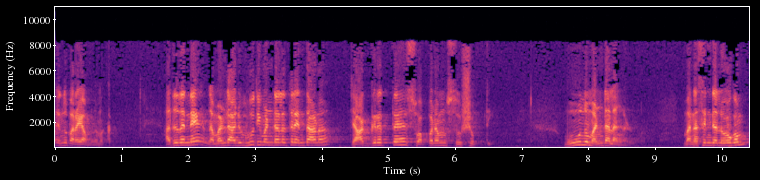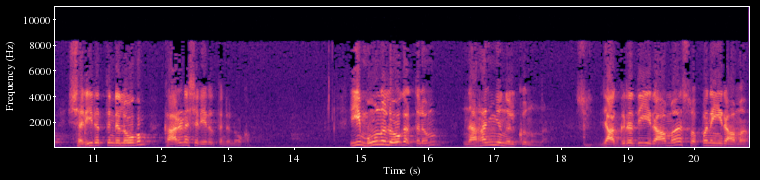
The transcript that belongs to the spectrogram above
എന്ന് പറയാം നമുക്ക്. അത് തന്നെ നമ്മളുടെ അനുഭൂതി മണ്ഡലത്തിൽ എന്താണ്? ജാഗ്രത് സ്വപ്നം സുഷുപ്തി. മൂന്ന് മണ്ഡലങ്ങൾ. മനസ്സിന്റെ ലോകം ശരീരത്തിന്റെ ലോകം കാരണശരീരത്തിന്റെ ലോകം. ഈ മൂന്ന് ലോകത്തിലും നിറഞ്ഞു നിൽക്കുന്നു എന്നാണ്. ജാഗ്രതി രാമ സ്വപ്നീ രാമ.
